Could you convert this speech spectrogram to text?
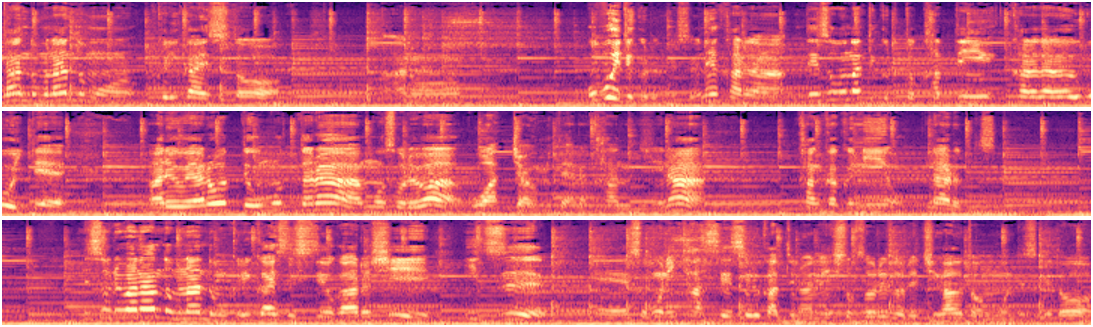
何度も何度も繰り返すとあの覚えてくるんですよね体。がでそうなってくると勝手に体が動いてあれをやろうって思ったらもうそれは終わっちゃうみたいな感じな感覚になるんですでそれは何度も何度も繰り返す必要があるしいつ、えー、そこに達成するかっていうのはね人それぞれ違うと思うんですけど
